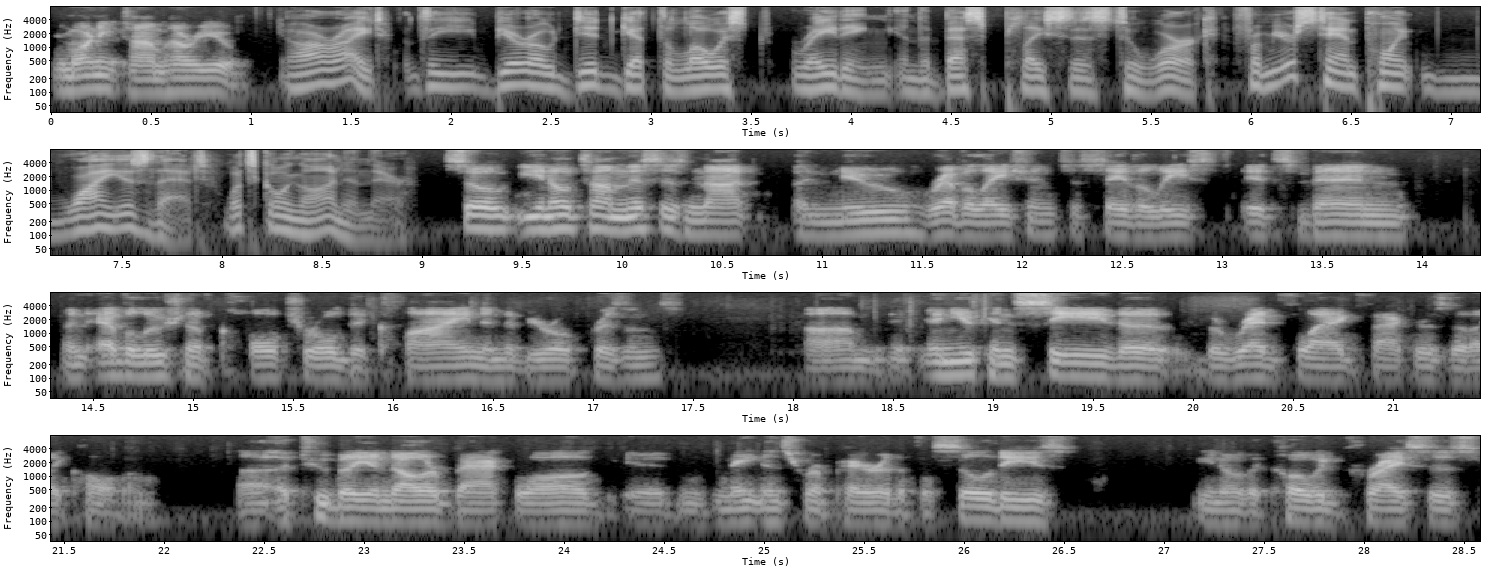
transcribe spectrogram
Good morning, Tom. How are you? All right. The Bureau did get the lowest rating in the best places to work. From your standpoint, why is that? What's going on in there? So, you know, Tom, this is not a new revelation, to say the least. It's been an evolution of cultural decline in the Bureau of Prisons. Um, and you can see the, the red flag factors that I call them. Uh, a $2 billion backlog in maintenance and repair of the facilities, you know, the COVID crisis,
